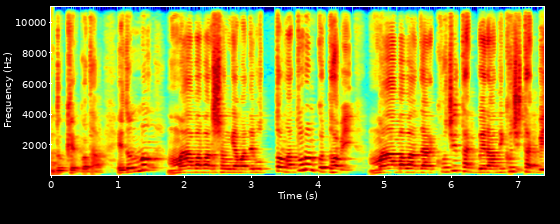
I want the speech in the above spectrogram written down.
দুঃখের কথা। এজন্য মা বাবার সঙ্গে আমাদের উত্তম আচরণ করতে হবে। মা বাবা যার খুশি থাকবে, রাজি খুশি থাকবে,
